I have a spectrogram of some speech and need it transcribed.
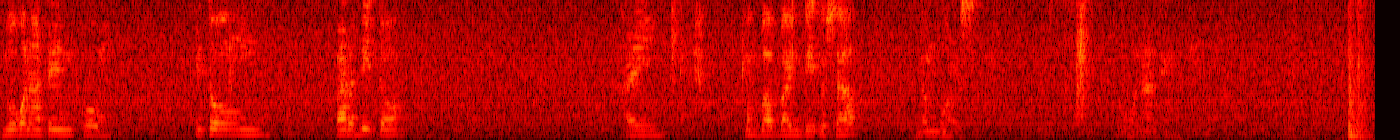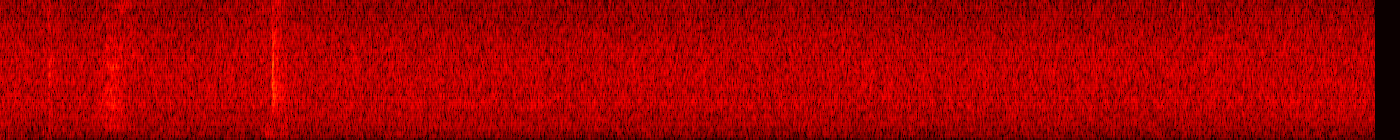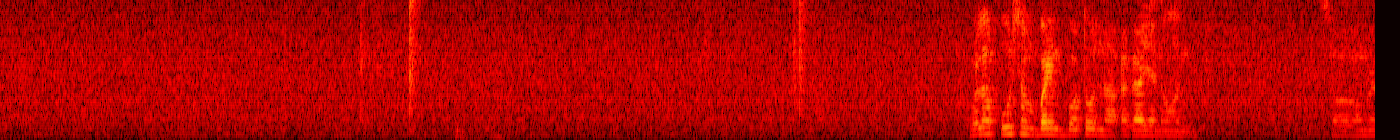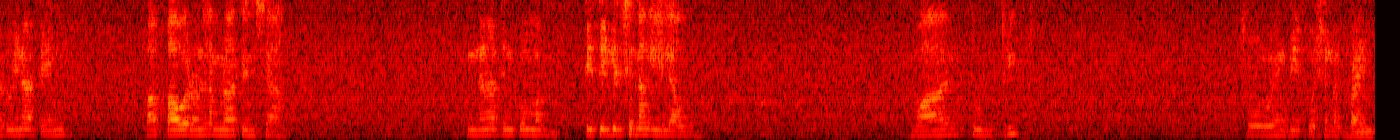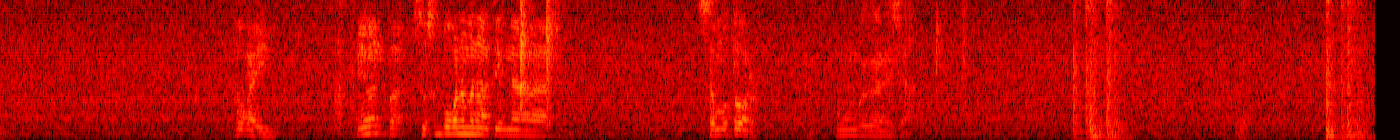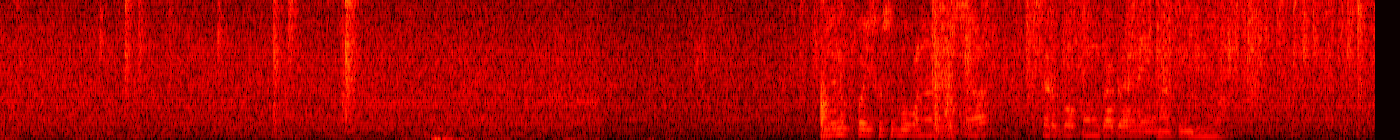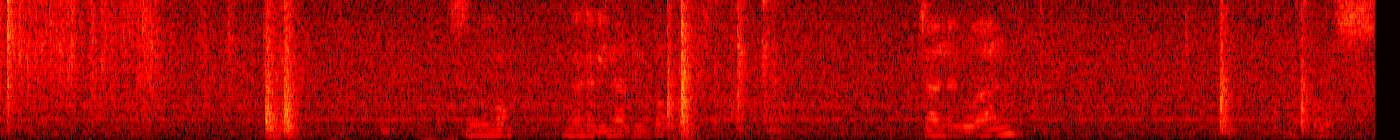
buka natin kung itong para dito ay magbabind dito sa gum wars. Buka natin. Wala po siyang bind button na kagaya noon. So, ang gagawin natin, pa-power on lang natin siya. Tingnan natin kung magtitigil siya ng ilaw. 1, 2, 3. So, hindi po siya nag-bind. Okay. Ngayon, pa, susubukan naman natin na sa motor kung gagana siya. Ngayon po ay susubukan natin sa servo kung gagana yung ating ginawa. So, lalagay natin to. Channel 1. Tapos,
